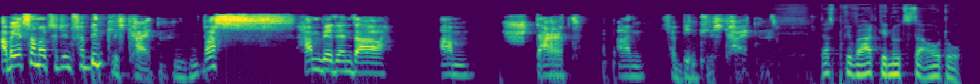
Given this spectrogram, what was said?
Aber jetzt nochmal zu den Verbindlichkeiten. Mhm. Was haben wir denn da am Start? an Verbindlichkeiten? Das privat genutzte Auto.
